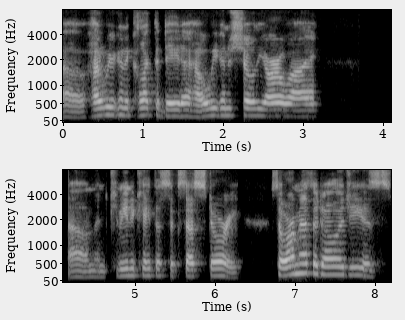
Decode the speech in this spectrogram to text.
Uh, how are we going to collect the data? How are we going to show the ROI um, and communicate the success story? So our methodology is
